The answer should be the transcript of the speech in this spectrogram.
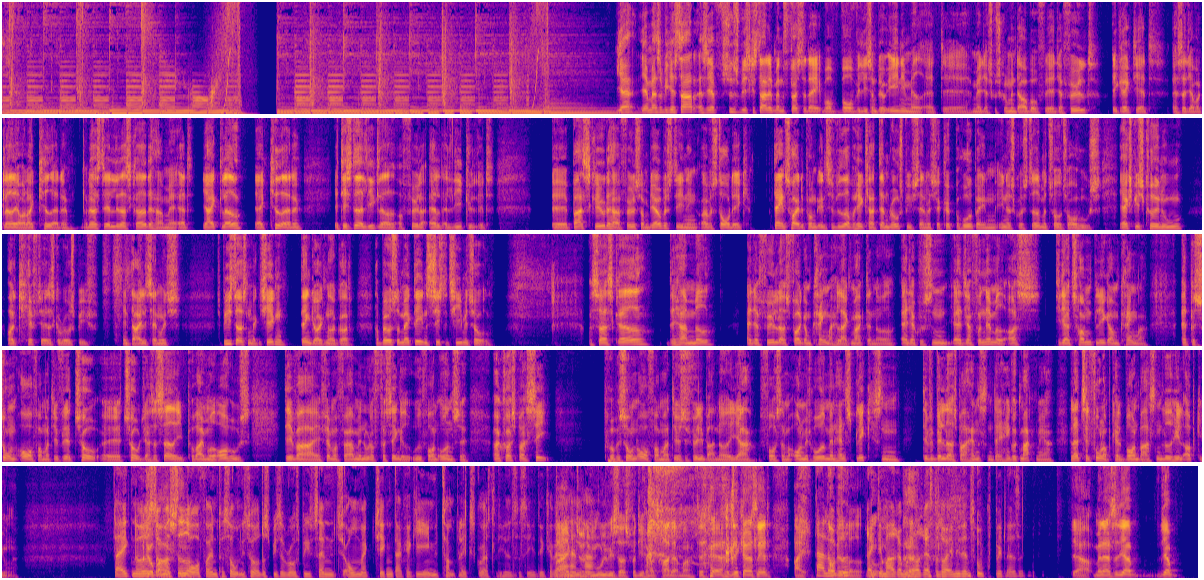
Ja, jamen altså, vi kan starte, altså jeg synes, vi skal starte lidt med den første dag, hvor, hvor vi ligesom blev enige med, at, øh, med, at jeg skulle skrive min dagbog, fordi at jeg følte ikke rigtigt, at, altså, at jeg var glad, jeg var ikke ked af det. Og det er også det, jeg lidt har skrevet det her med, at jeg er ikke glad, jeg er ikke ked af det, jeg er decideret ligeglad og føler, at alt er ligegyldigt. Øh, bare skrive det her føles som bjergbestigning, og jeg forstår det ikke. Dagens højdepunkt indtil videre var helt klart den roast beef sandwich, jeg købte på hovedbanen, inden jeg skulle afsted med toget til Aarhus. Jeg har ikke spist kød i en uge, og hold kæft, jeg elsker roast beef. En dejlig sandwich. Spiste også en McChicken, den gjorde ikke noget godt. Har bøvset McD den sidste time i toget. Og så har jeg skrevet det her med, at jeg følte også, at folk omkring mig heller ikke magtede noget. At jeg, kunne sådan, at jeg fornemmede også de der tomme blikke omkring mig. at personen over for mig, det er fordi, tog, øh, tog, jeg så sad i på vej mod Aarhus, det var øh, 45 minutter forsinket ude foran Odense. Og jeg kunne også bare se på personen over for mig, det er jo selvfølgelig bare noget, jeg forestiller mig over mit hoved, men hans blik, sådan, det væltede også bare hans sådan dag. Han kunne ikke magt mere. Han lavede et telefonopkald, hvor han bare sådan lød helt opgivende. Der er ikke noget som at sidde sådan... over for en person i toget, der spiser roast beef sandwich og McChicken, der kan give en et tomt blæk, skulle jeg lige hilse at sige. Det kan være, Nej, han det har... det muligvis også, fordi han var træt af mig. Det, det kan jeg slet... Ej, der er lugtet rigtig meget remoulade resteløgn i den to altså. Ja, men altså, jeg, jeg,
